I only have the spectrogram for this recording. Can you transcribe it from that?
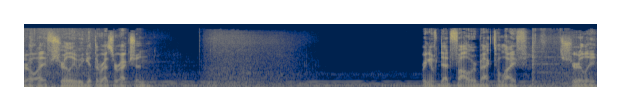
Afterlife. Surely we get the resurrection. Bring a dead follower back to life. Surely.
